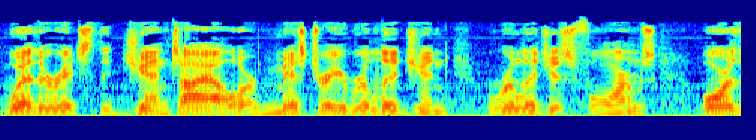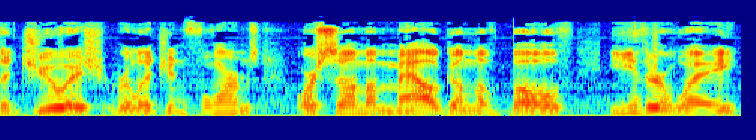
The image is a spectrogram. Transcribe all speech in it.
whether it's the Gentile or mystery religion religious forms or the Jewish religion forms, or some amalgam of both. Either way,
